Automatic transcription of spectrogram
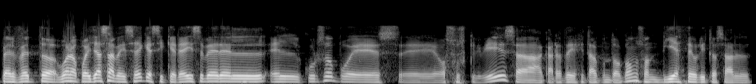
Perfecto. Bueno, pues ya sabéis ¿eh? que si queréis ver el, curso, pues eh, os suscribís a carretedigital.com, son 10 euritos al,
